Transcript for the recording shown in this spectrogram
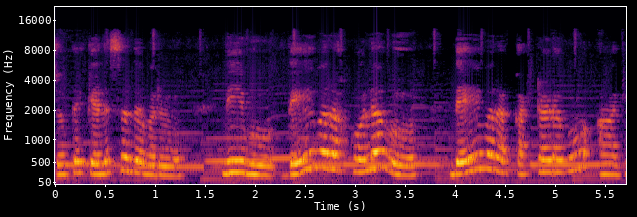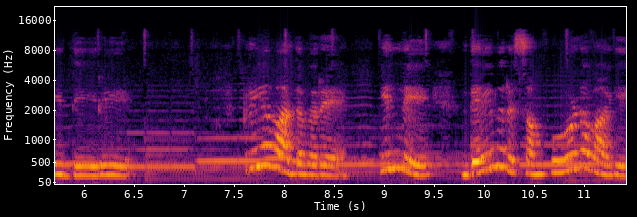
ಜೊತೆ ಕೆಲಸದವರು, ನೀವು ದೇವರ ಹೊಲವು, ದೇವರ ಕಟ್ಟಡವೂ ಆಗಿದ್ದೀರಿ. ಪ್ರಿಯವಾದವರೇ, ಇಲ್ಲಿ ದೇವರು ಸಂಪೂರ್ಣವಾಗಿ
